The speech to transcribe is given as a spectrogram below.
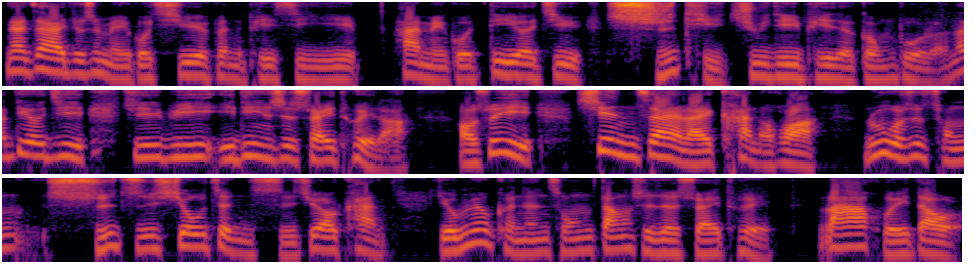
那再来就是美国七月份的 PCE 和美国第二季实体 GDP 的公布了。那第二季 GDP 一定是衰退啦。好，所以现在来看的话，如果是从实质修正时，就要看有没有可能从当时的衰退拉回到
